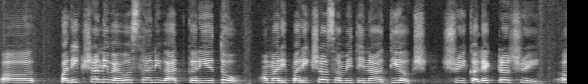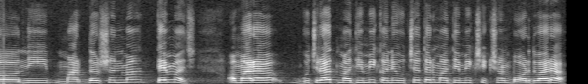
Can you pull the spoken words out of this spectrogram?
પરીક્ષાની વ્યવસ્થાની વાત કરીએ તો અમારી પરીક્ષા સમિતિના અધ્યક્ષ શ્રી કલેક્ટર શ્રી ની માર્ગદર્શનમાં તેમજ અમારા ગુજરાત માધ્યમિક અને ઉચ્ચતર માધ્યમિક શિક્ષણ બોર્ડ દ્વારા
